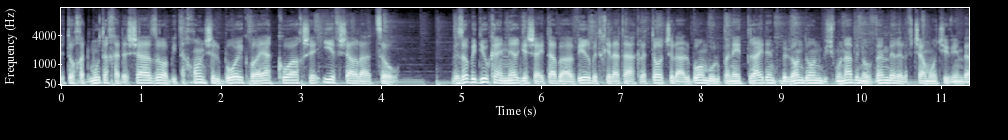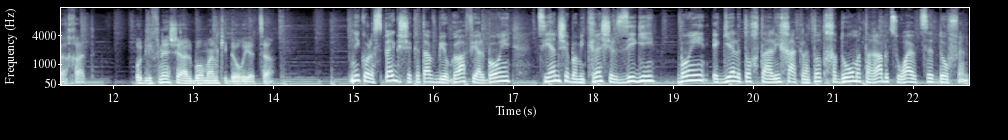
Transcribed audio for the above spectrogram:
בתוך הדמות החדשה הזו, הביטחון של בואי כבר היה כוח שאי אפשר לעצור. וזו בדיוק האנרגיה שהייתה באוויר בתחילת ההקלטות של האלבום באולפני טריידנט בלונדון ב-8 בנובמבר 1971, עוד לפני שהאלבום אנקי דורי יצא. ניקולס פג, שכתב ביוגרפיה על בוי, ציין שבמקרה של זיגי, בוי הגיע לתוך תהליך ההקלטות חדור מטרה בצורה יוצאת דופן,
